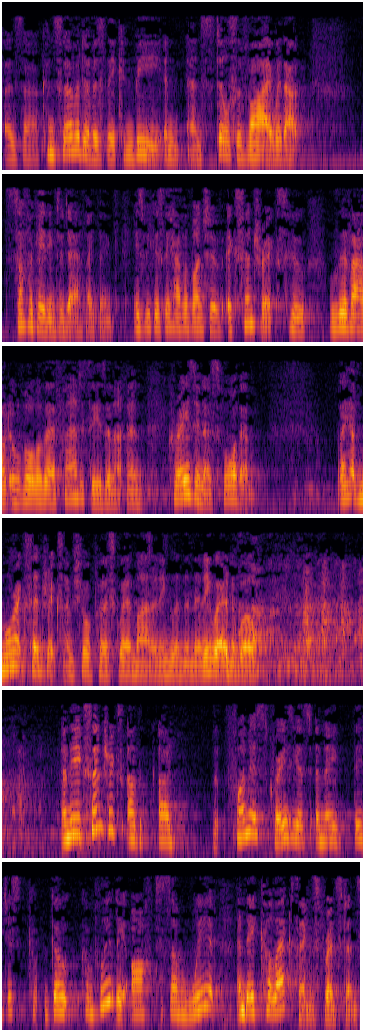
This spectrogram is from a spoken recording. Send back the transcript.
as uh, conservative as they can be and, and still survive without suffocating to death, I think, is because they have a bunch of eccentrics who live out of all of their fantasies and, and craziness for them. They have more eccentrics, I'm sure, per square mile in England than anywhere in the world. and the eccentrics are the, are the funnest, craziest, and they, they just go completely off to some weird, and they collect things, for instance.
